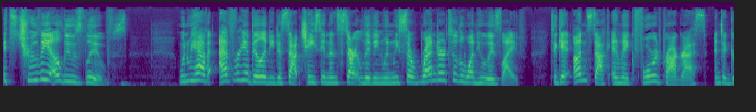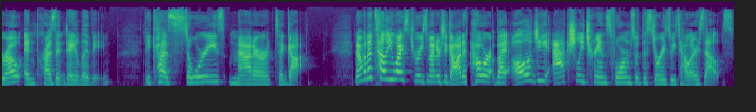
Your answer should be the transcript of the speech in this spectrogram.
It's truly a lose lose. When we have every ability to stop chasing and start living, when we surrender to the one who is life, to get unstuck and make forward progress, and to grow in present day living. Because stories matter to God. Now, I'm going to tell you why stories matter to God and how our biology actually transforms with the stories we tell ourselves.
